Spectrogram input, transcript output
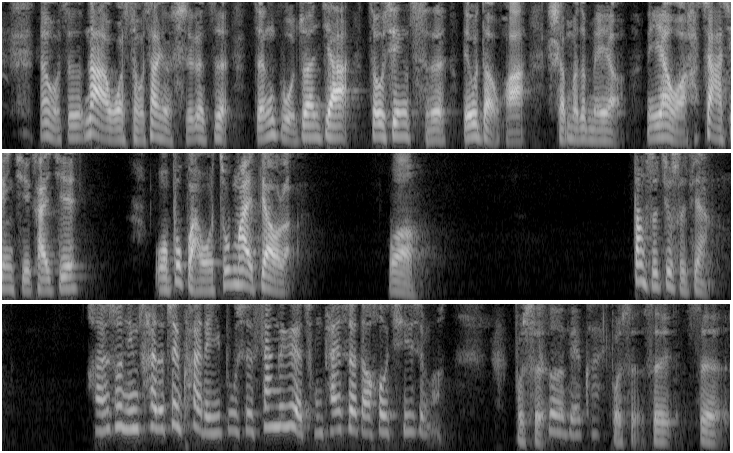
然后我说，那我手上有十个字：整蛊专家周星驰、刘德华，什么都没有。你要我下星期开机，我不管，我都卖掉了。哇，当时就是这样，好像说您拍的最快的一部是三个月从拍摄到后期是吗？不是，特别快。不是，是是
